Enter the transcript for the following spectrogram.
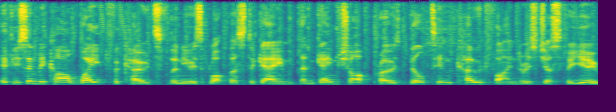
If you simply can't wait for codes for the newest blockbuster game, then GameShark Pro's built-in code finder is just for you.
